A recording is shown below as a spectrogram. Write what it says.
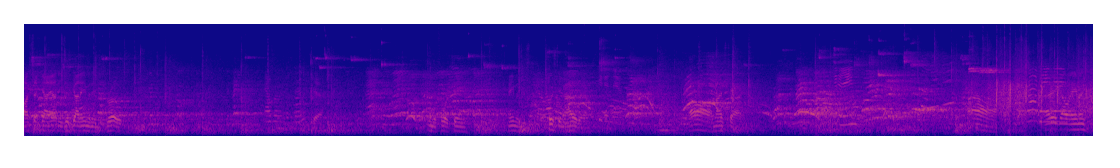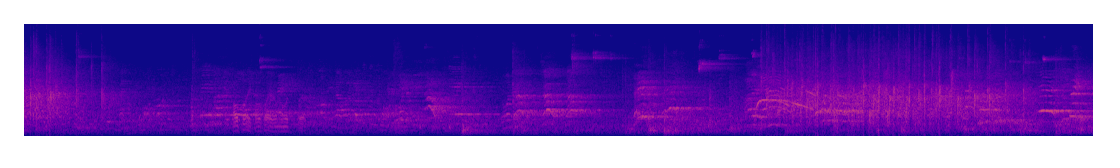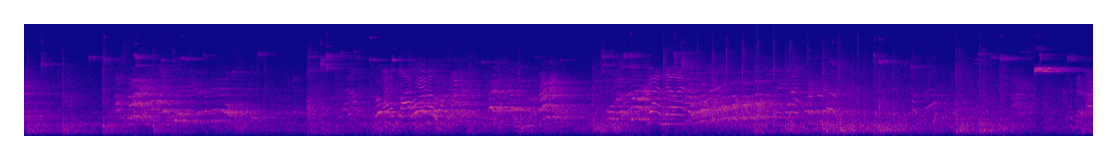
Boxed that guy out he just got Eamon in the throat. Elbow in the throat. Yeah. Number 14. Eamon just pushed him out of there. In there. Oh, nice try. Get in. Ah, Grab there you Eamon. go, Eamon. Call play, call play. I don't know what to put. Gotta block out. Good job, Noah.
